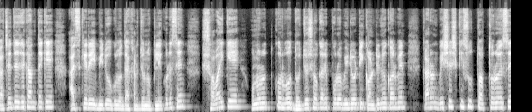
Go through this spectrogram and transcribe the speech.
কাছে যে যেখান থেকে আজকের এই ভিডিওগুলো দেখার জন্য প্লে করেছেন, সবাইকে অনুরোধ করব ধৈর্য সহকারে পুরো ভিডিওটি কন্টিনিউ করবেন, কারণ বিশেষ কিছু তথ্য রয়েছে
